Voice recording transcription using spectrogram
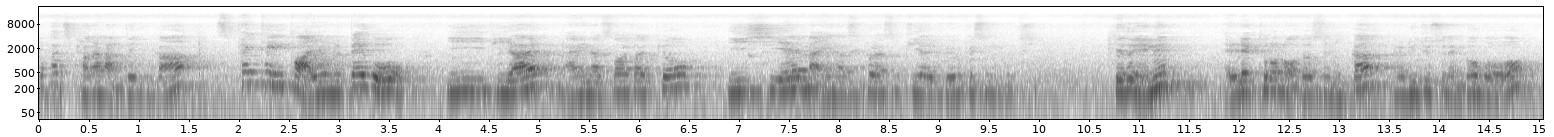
똑같이 변화가 안 되니까 스펙테이터 아이온을 빼고 EBr 마이너스 화살표 ECl 마이너스 플러스 Br표 이렇게 쓰는 거지. 그래서 얘는 엘렉트론을 얻었으니까 리듀스 된 거고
